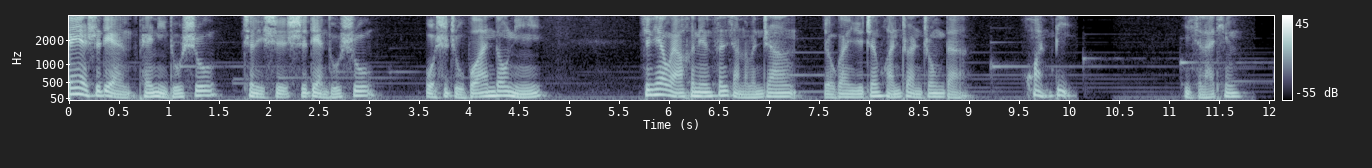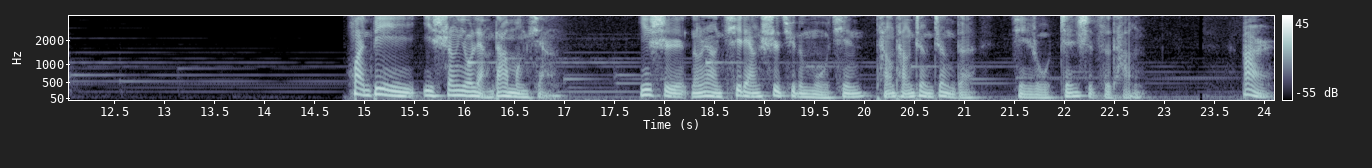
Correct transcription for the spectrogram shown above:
深夜十点陪你读书，这里是十点读书，我是主播安东尼。今天我要和您分享的文章有关于《甄嬛传》中的浣碧，一起来听。浣碧一生有两大梦想，一是能让凄凉逝去的母亲堂堂正正的进入真实祠堂，二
